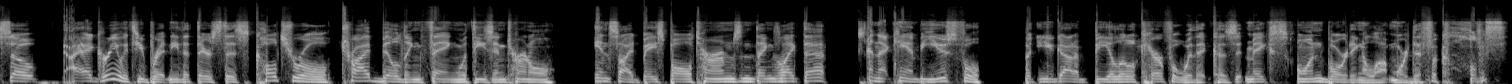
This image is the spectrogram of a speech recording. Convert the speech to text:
So I agree with you, Brittany, that there's this cultural tribe building thing with these internal inside baseball terms and things like that. And that can be useful, but you got to be a little careful with it because it makes onboarding a lot more difficult.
